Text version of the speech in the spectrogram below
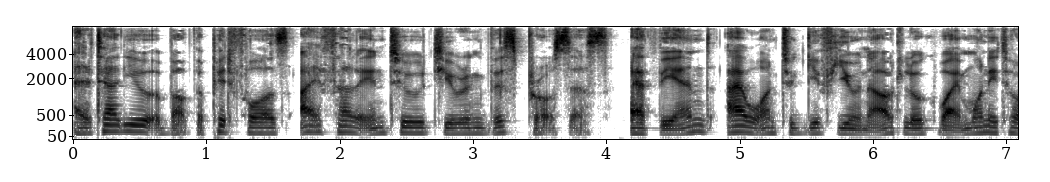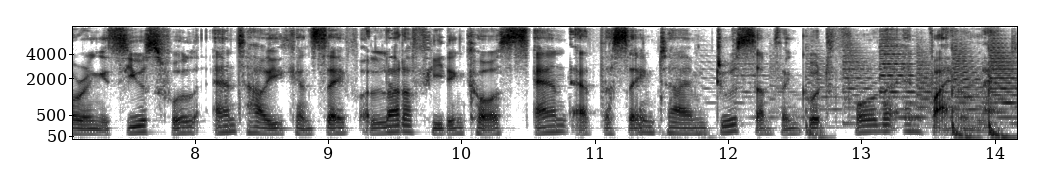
I'll tell you about the pitfalls I fell into during this process. At the end, I want to give you an outlook why monitoring is useful and how you can save a lot of heating costs and at the same time do something good for the environment.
